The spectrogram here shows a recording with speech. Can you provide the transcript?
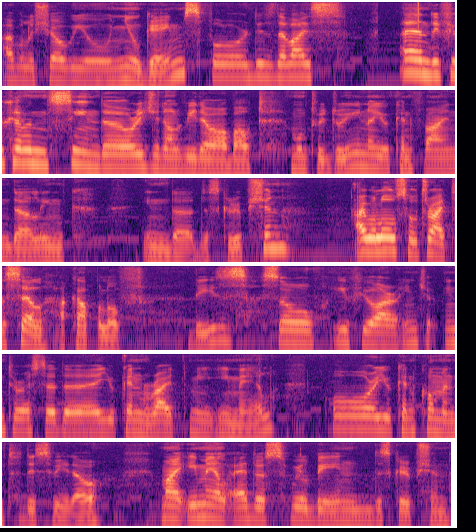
I will show you new games for this device and if you haven't seen the original video about Multidruino you can find the link in the description. I will also try to sell a couple of these. So if you are inter interested uh, you can write me email or you can comment this video. My email address will be in description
